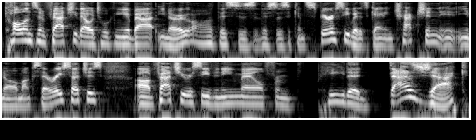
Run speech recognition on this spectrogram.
Collins and Fauci they were talking about you know oh this is this is a conspiracy but it's gaining traction you know amongst their researchers. Um, Fauci received an email from Peter Daszak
